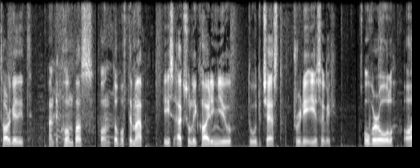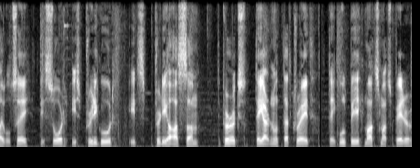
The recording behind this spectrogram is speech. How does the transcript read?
target it and the compass on top of the map is actually guiding you to the chest pretty easily. Overall, I will say this sword is pretty good, it's pretty awesome the perks, they are not that great, they could be much much better,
